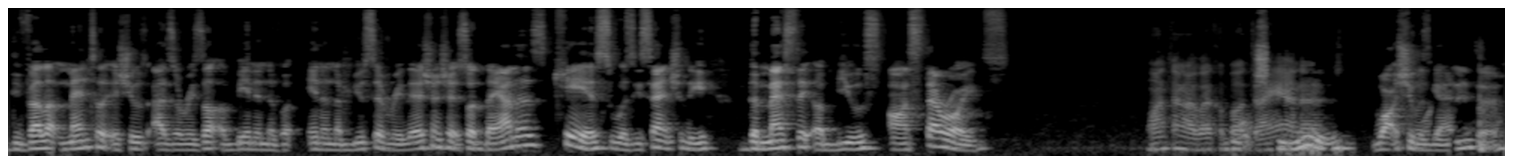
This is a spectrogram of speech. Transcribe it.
developmental issues as a result of being in, a, in an abusive relationship. So Diana's case was essentially domestic abuse on steroids. One thing I like about She Diana, knew what she was getting into.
